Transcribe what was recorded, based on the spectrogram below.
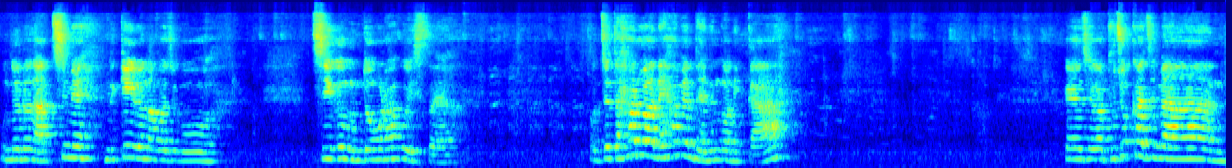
오늘은 아침에 늦게 일어나가지고 지금 운동을 하고 있어요. 어쨌든 하루 안에 하면 되는 거니까. 제가 부족하지만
